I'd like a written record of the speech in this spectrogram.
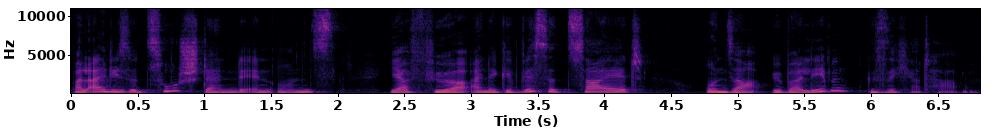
weil all diese Zustände in uns ja für eine gewisse Zeit unser Überleben gesichert haben.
